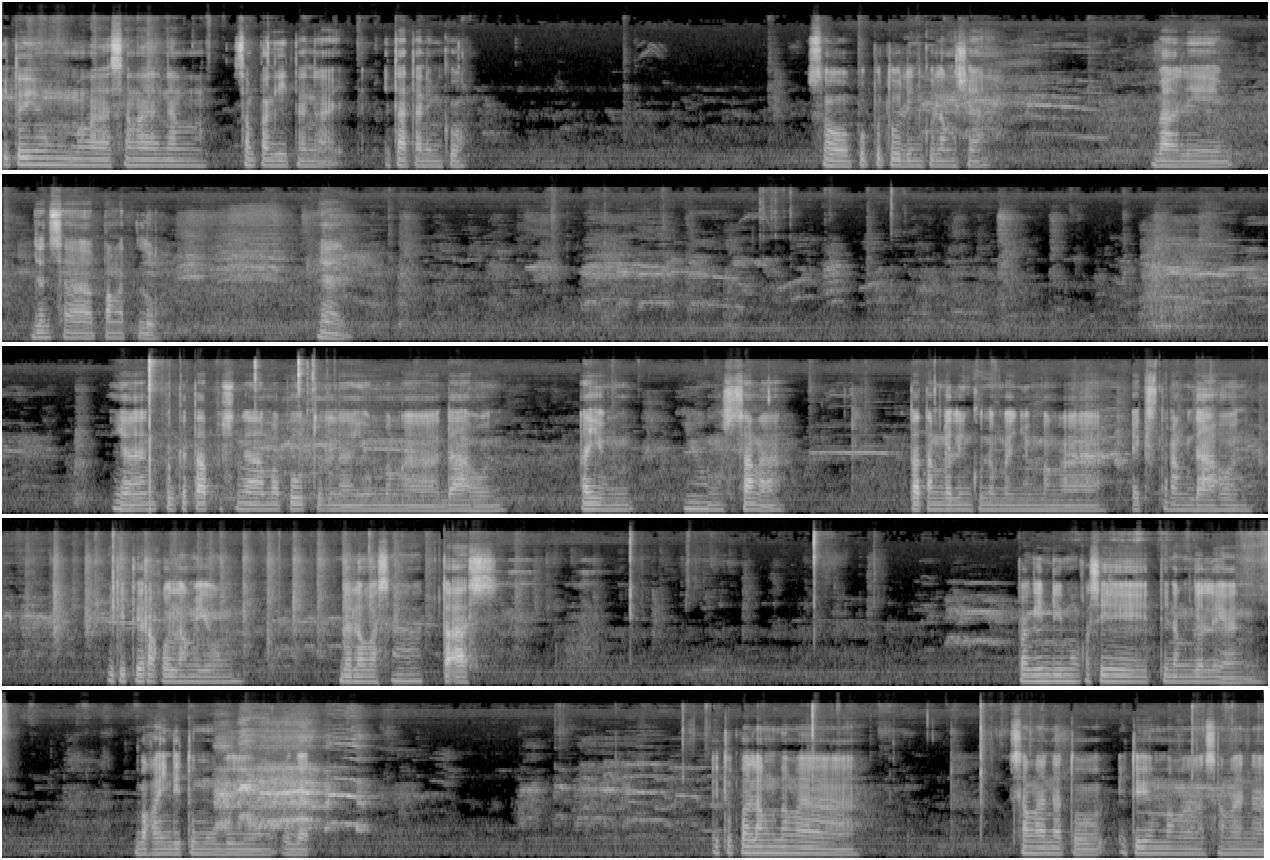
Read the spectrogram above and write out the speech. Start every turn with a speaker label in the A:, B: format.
A: Ito yung mga sanga ng sampagitan na itatanim ko. So, puputulin ko lang siya. Bali, dyan sa pangatlo. Yan. Yan, pagkatapos na maputol na yung mga dahon, ay yung, yung sanga, tatanggalin ko naman yung mga ekstrang dahon. Ititira ko lang yung dalawa sa taas. Pag hindi mo kasi tinanggal yan, baka hindi tumubo yung ugat. Ito palang mga sanga na to, ito yung mga sanga na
